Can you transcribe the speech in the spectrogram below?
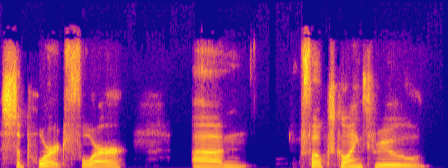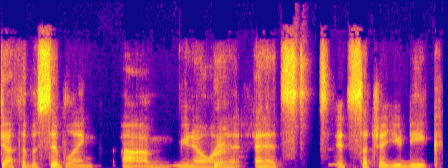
support for um, folks going through death of a sibling. Um, you know, right. and, and it's it's such a unique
